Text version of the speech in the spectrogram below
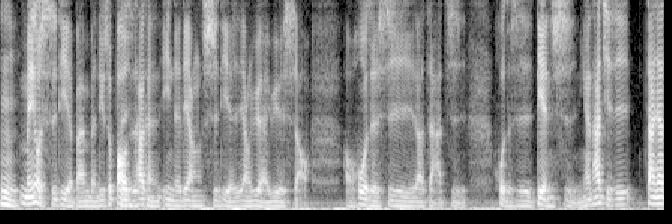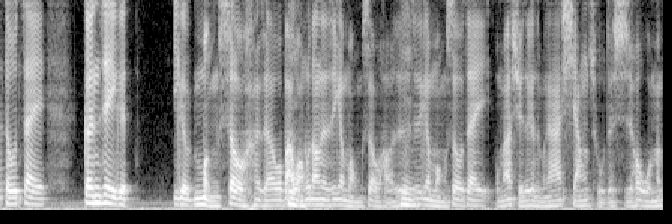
嗯，没有实体的版本。比如说报纸，它可能印的量，实体的量越来越少，哦，或者是呃杂志，或者是电视，你看，它其实大家都在跟这个。一个猛兽，然后我把网络当成是一个猛兽，好，这是一个猛兽，在我们要学这个怎么跟它相处的时候，我们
